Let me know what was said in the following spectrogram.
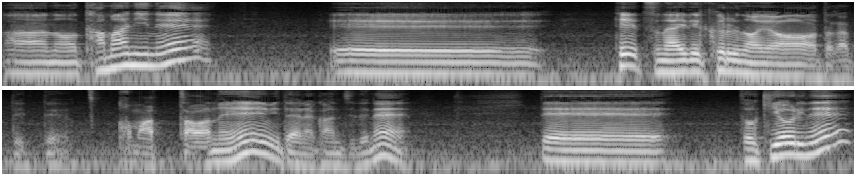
あの、たまにね、えー、手繋いでくるのよ、とかって言って、困ったわね、みたいな感じでね。で、時折ね、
